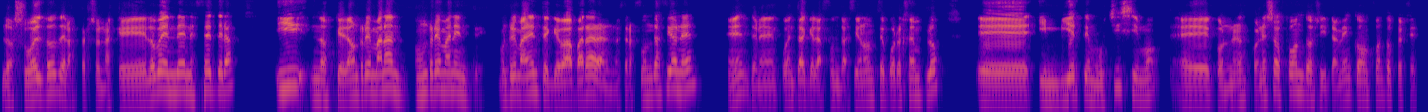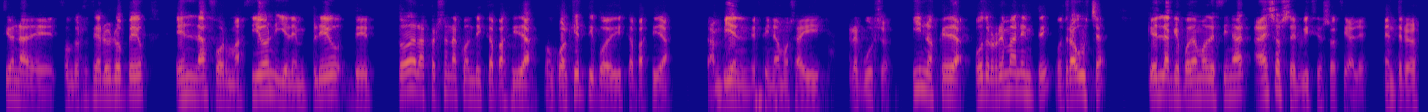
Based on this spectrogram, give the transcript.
los sueldos de las personas que lo venden, etcétera, y nos queda un remanente, un remanente, un remanente que va a parar a nuestras fundaciones ¿eh? Tener en cuenta que la Fundación 11, por ejemplo, eh, invierte muchísimo eh, con, esos fondos y también con fondos que gestiona del Fondo Social Europeo en la formación y el empleo de todas las personas con discapacidad, con cualquier tipo de discapacidad. También destinamos ahí recursos. Y nos queda otro remanente, otra hucha, que es la que podemos destinar a esos servicios sociales, entre los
